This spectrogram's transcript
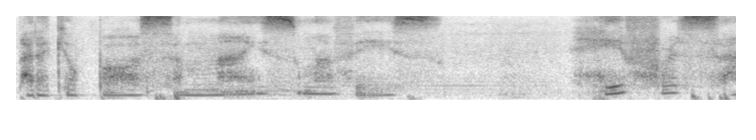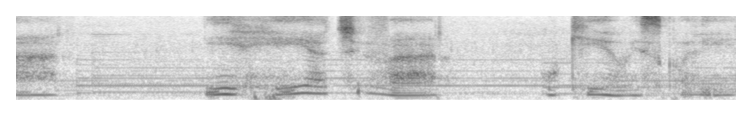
para que eu possa mais uma vez reforçar e reativar o que eu escolhi.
